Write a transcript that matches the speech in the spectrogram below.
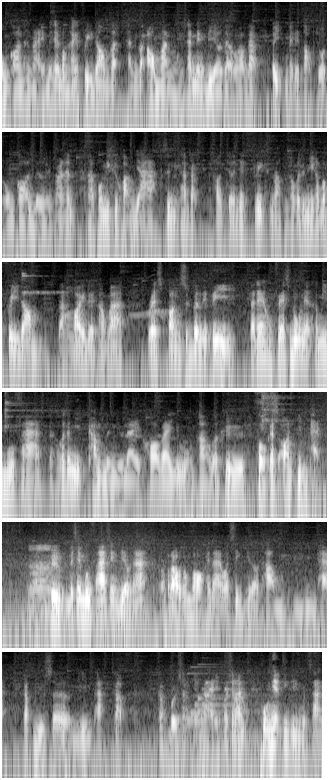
องค์กรทางไหน ไม่ใช่บอกให้ freedom แล้วฉันก็เอามันของฉันอย่างเดียวแต่ว่าแบบเอ้ยไม่ได้ตอบโจทย์องค์กรเลยเพราะฉะนั้นอ่าพวกนี้คือความยากซึ่งถ้าแบบเขาเจอ Netflix เนาะคือเขาก็จะมีคำว่า freedom แต่ห้อยด้วยคำว่า responsibility แต่ในของ Facebook เนี่ยเขามี move fast แต่เขาก็จะมีอีกคำหนึ่งอยู่ใน core value ของเขาก็คือ focus on impact นะอ่า คือไม่ใช่ move fast อย่างเดียวนะ เราต้องบอกให้ได้ว่าสิ่งที่เราทำมี impact กับ user มี impact กับกับบริษัทยังไง เพราะฉะนั้นพวกเนี้ยจริง ๆ มันสร้าง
